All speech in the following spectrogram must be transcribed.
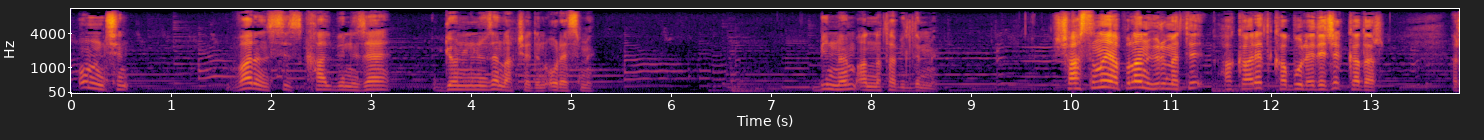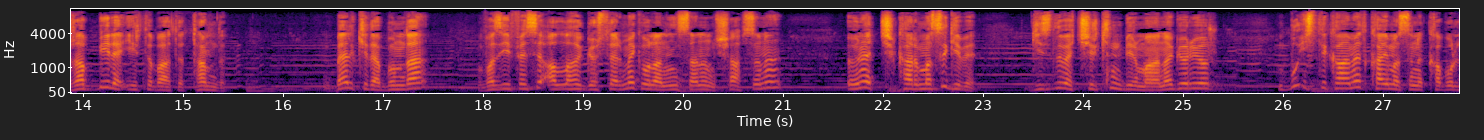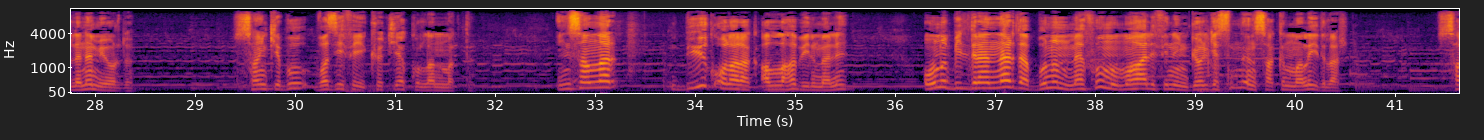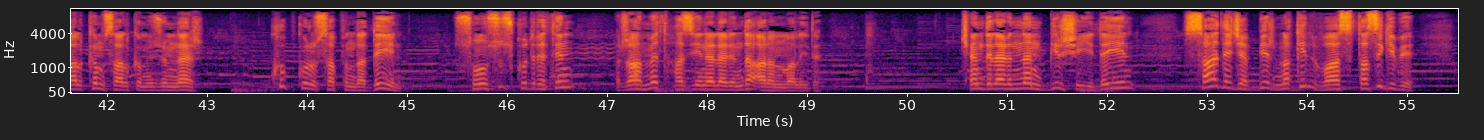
Onun için varın siz kalbinize, gönlünüze nakşedin o resmi. Bilmem anlatabildim mi? Şahsına yapılan hürmeti hakaret kabul edecek kadar Rabbi ile irtibatı tamdı. Belki de bunda vazifesi Allah'ı göstermek olan insanın şahsını öne çıkarması gibi gizli ve çirkin bir mana görüyor bu istikamet kaymasını kabullenemiyordu. Sanki bu vazifeyi kötüye kullanmaktı. İnsanlar büyük olarak Allah'ı bilmeli, onu bildirenler de bunun mefhumu muhalifinin gölgesinden sakınmalıydılar. Salkım salkım üzümler, kupkuru sapında değil, sonsuz kudretin rahmet hazinelerinde aranmalıydı. Kendilerinden bir şeyi değil, sadece bir nakil vasıtası gibi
